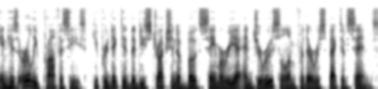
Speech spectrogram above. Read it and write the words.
In his early prophecies, he predicted the destruction of both Samaria and Jerusalem for their respective sins.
